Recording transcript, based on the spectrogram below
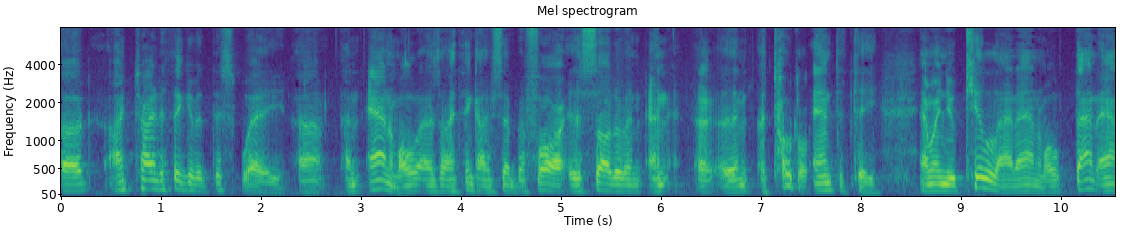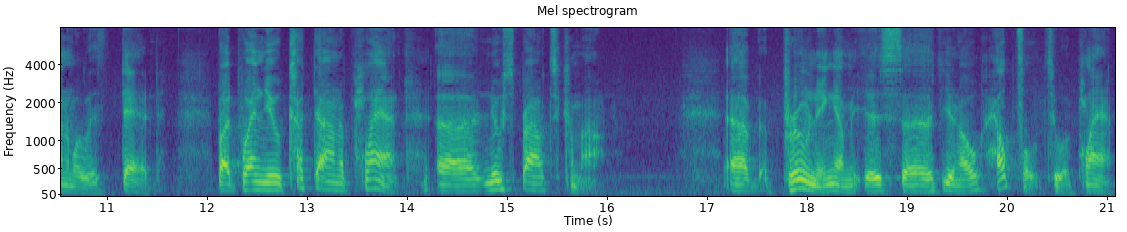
uh, I try to think of it this way. Uh, an animal, as I think I've said before, is sort of an, an, a, an, a total entity. And when you kill that animal, that animal is dead. But when you cut down a plant, uh, new sprouts come out. Uh, pruning um, is, uh, you know, helpful to a plant.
